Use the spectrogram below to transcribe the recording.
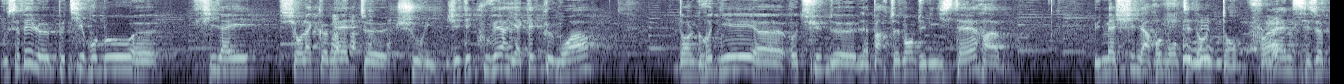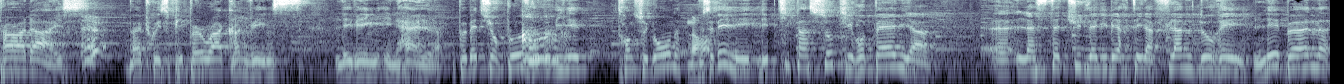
Vous savez, le petit robot euh, Philae sur la comète euh, Shuri. J'ai découvert il y a quelques mois, dans le grenier euh, au-dessus de l'appartement du ministère, euh, une machine à remonter dans le temps. France is a paradise, but with people who are convinced living in hell. On peut mettre sur pause, rebobiner 30 secondes. Vous savez, les, les petits pinceaux qui repeignent euh, la statue de la liberté, la flamme dorée, Leben,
